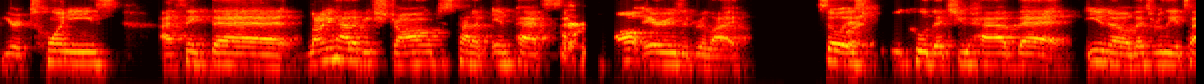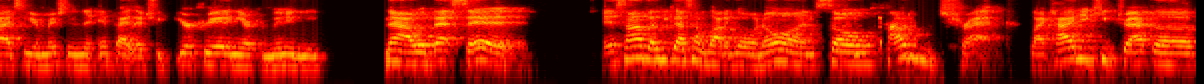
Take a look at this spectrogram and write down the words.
your 20s I think that learning how to be strong just kind of impacts all areas of your life. So it's really cool that you have that, you know, that's really tied to your mission and the impact that you, you're creating in your community. Now, with that said, it sounds like you guys have a lot of going on. So how do you track? Like, how do you keep track of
